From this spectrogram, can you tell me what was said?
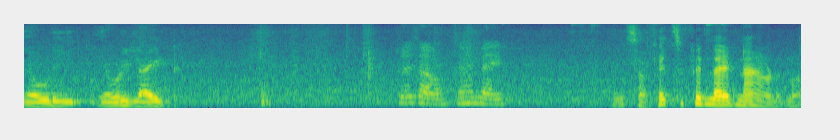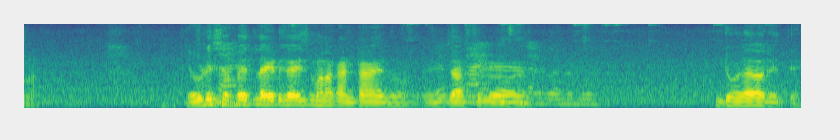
एवढी एवढी लाइट सफेद सफेद लाइट नाही आवडत मला. एवढी सफेद लाइट गाईस मला कंटाळा येतो. जास्त डोळ्यावर येते.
